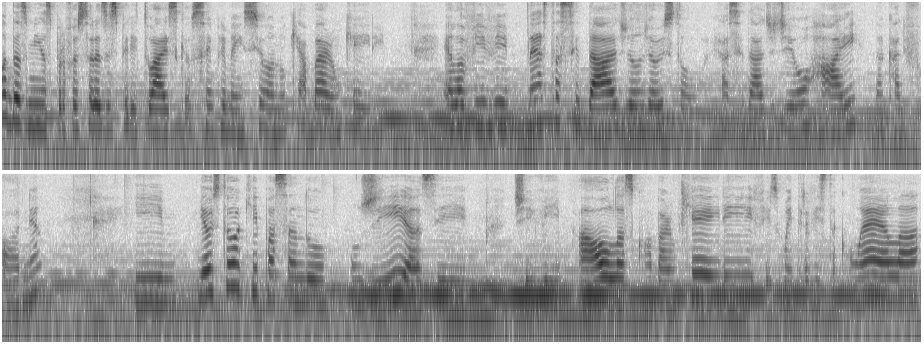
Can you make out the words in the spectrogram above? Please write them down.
Uma das minhas professoras espirituais que eu sempre menciono, que é a Baron Katie, ela vive nesta cidade onde eu estou, é a cidade de Ojai, na Califórnia. E eu estou aqui passando uns dias e tive aulas com a Baron Katie, fiz uma entrevista com ela.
